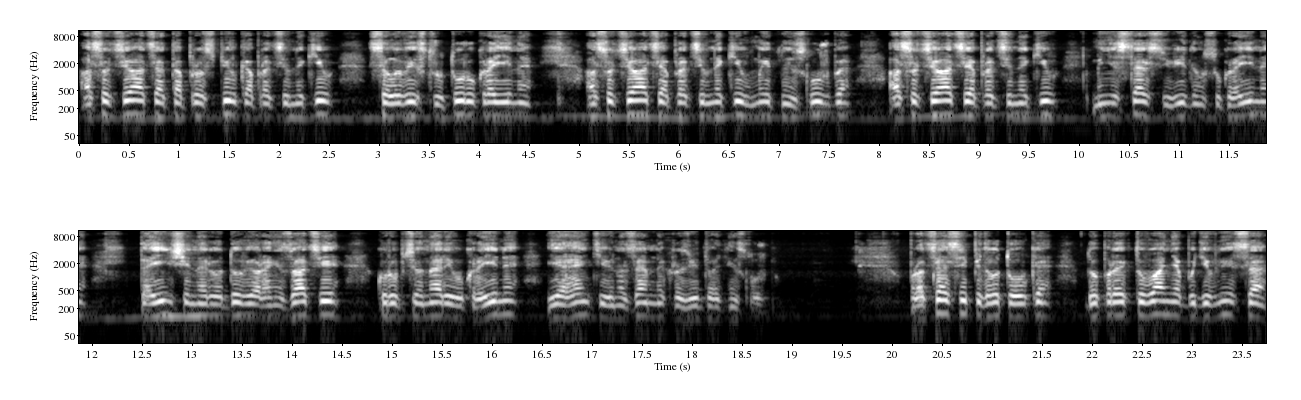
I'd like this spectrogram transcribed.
Асоціація та профспілка працівників силових структур України, Асоціація працівників митної служби, Асоціація працівників Міністерств відомств України та інші неурядові організації корупціонерів України і агентів іноземних розвідувальних служб. Процесі підготовки до проєктування будівництва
